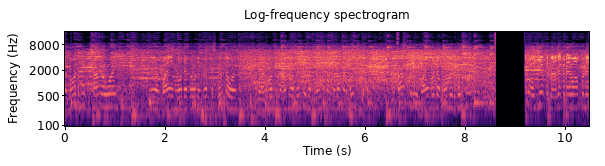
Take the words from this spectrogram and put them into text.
કે નોટબુક સામે હોય અને ભાઈ મોઢા કરવાની પ્રેક્ટિસ કરતા હોય અને હનુમાનજીના હાથમાં બેસે તો ભવિષ્યના કલાકાર બનશે. અને ખાસ કરી ભાઈ માટે કોમેન્ટ કરજો હજી એક નાનકડા એવા આપણને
